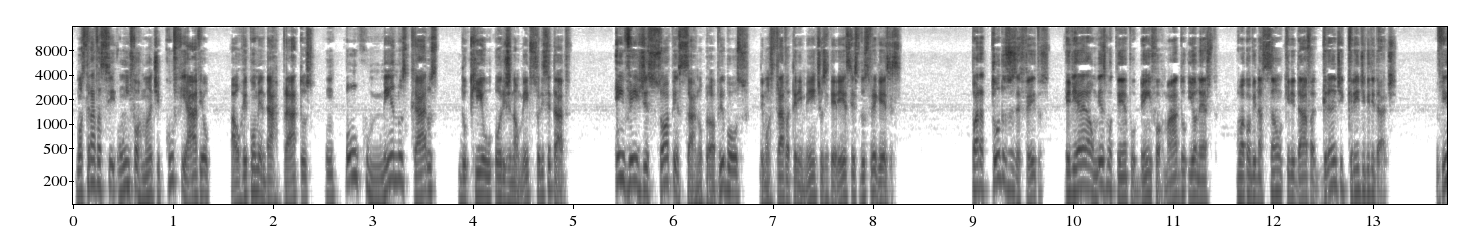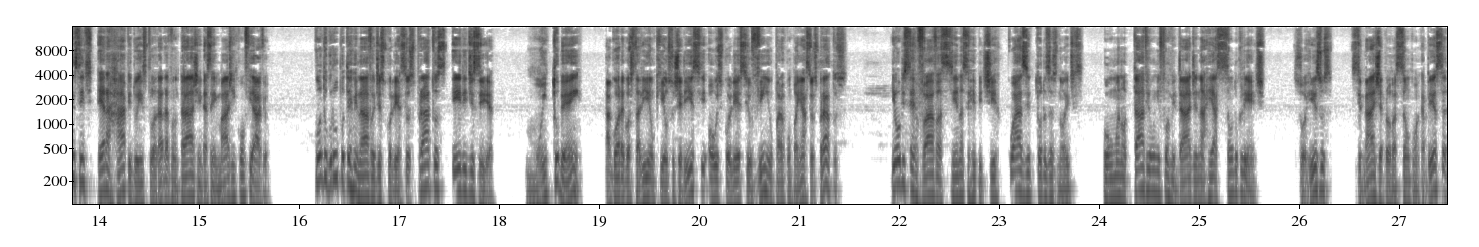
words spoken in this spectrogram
mostrava-se um informante confiável ao recomendar pratos um pouco menos caros do que o originalmente solicitado. Em vez de só pensar no próprio bolso, demonstrava ter em mente os interesses dos fregueses. Para todos os efeitos, ele era ao mesmo tempo bem informado e honesto, uma combinação que lhe dava grande credibilidade. Vincent era rápido em explorar a vantagem dessa imagem confiável. Quando o grupo terminava de escolher seus pratos, ele dizia: Muito bem, agora gostariam que eu sugerisse ou escolhesse o vinho para acompanhar seus pratos? Eu observava a cena se repetir quase todas as noites, com uma notável uniformidade na reação do cliente. Sorrisos, sinais de aprovação com a cabeça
